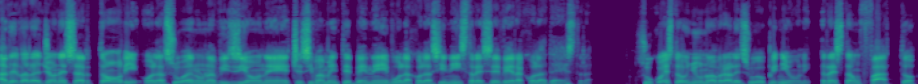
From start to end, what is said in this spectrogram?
Aveva ragione Sartori o la sua era una visione eccessivamente benevola con la sinistra e severa con la destra? Su questo ognuno avrà le sue opinioni. Resta un fatto.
